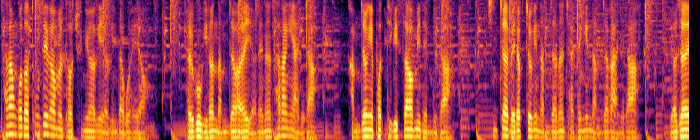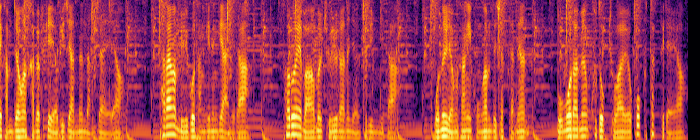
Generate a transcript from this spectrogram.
사랑보다 통제감을 더 중요하게 여긴다고 해요. 결국 이런 남자와의 연애는 사랑이 아니라 감정의 버티기 싸움이 됩니다. 진짜 매력적인 남자는 잘생긴 남자가 아니라 여자의 감정을 가볍게 여기지 않는 남자예요. 사랑은 밀고 당기는 게 아니라 서로의 마음을 조율하는 연습입니다. 오늘 영상이 공감되셨다면 모모라면 구독, 좋아요 꼭 부탁드려요.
